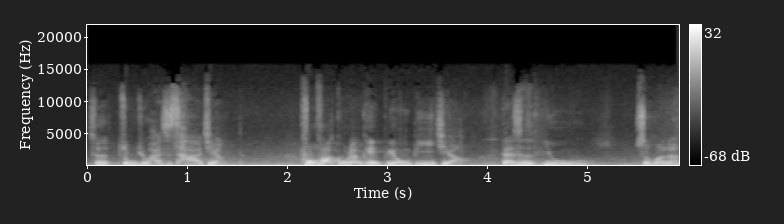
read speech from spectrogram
这终究还是差将的。佛法固然可以不用比较，但是有什么呢？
